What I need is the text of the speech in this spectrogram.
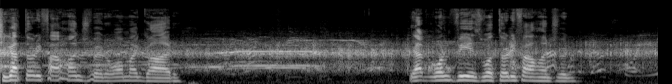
She got thirty-five hundred. Oh my god. Yep, one V is worth thirty-five see one hundred. of those for you.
